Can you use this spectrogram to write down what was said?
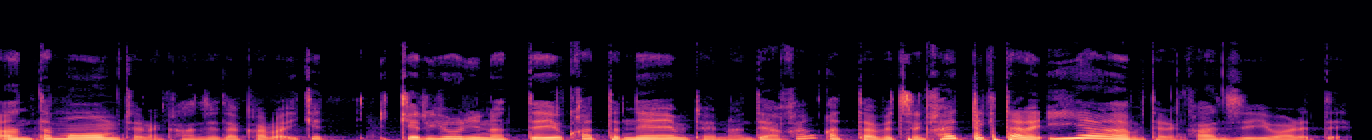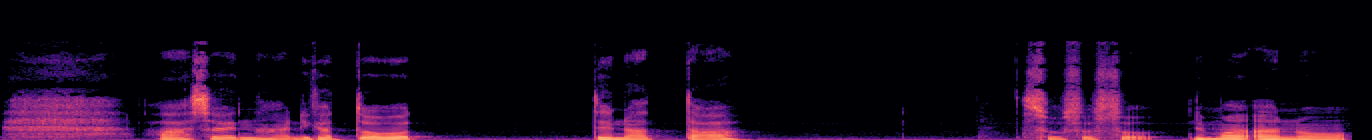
あんたも、みたいな感じだから、行け、行けるようになってよかったね、みたいなんで、あかんかった別に帰ってきたらいいや、みたいな感じで言われて、ああ、そうやな、ありがとうってなった。そうそうそう。で、まあ、あの、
